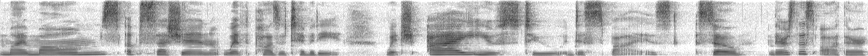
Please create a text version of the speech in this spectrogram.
my mom's obsession with positivity, which I used to despise. So there's this author,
